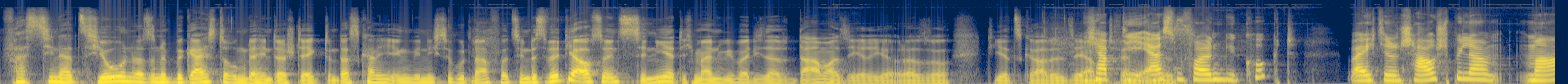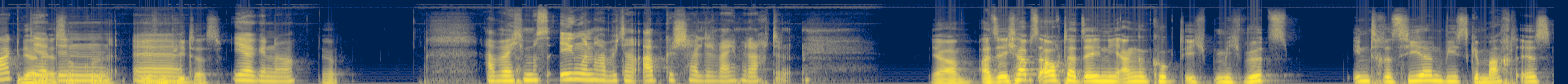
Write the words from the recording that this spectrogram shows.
Faszination oder so eine Begeisterung dahinter steckt und das kann ich irgendwie nicht so gut nachvollziehen. Das wird ja auch so inszeniert. Ich meine, wie bei dieser Dama-Serie oder so, die jetzt gerade sehr ich habe die ersten ist. Folgen geguckt, weil ich den Schauspieler mag, Ja, der, der ist den. auch cool. Äh, Ethan Peters. Ja, genau. Ja. Aber ich muss, irgendwann habe ich dann abgeschaltet, weil ich mir dachte, Ja, also ich habe es auch tatsächlich nicht angeguckt. Ich, mich würde es interessieren, wie es gemacht ist,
